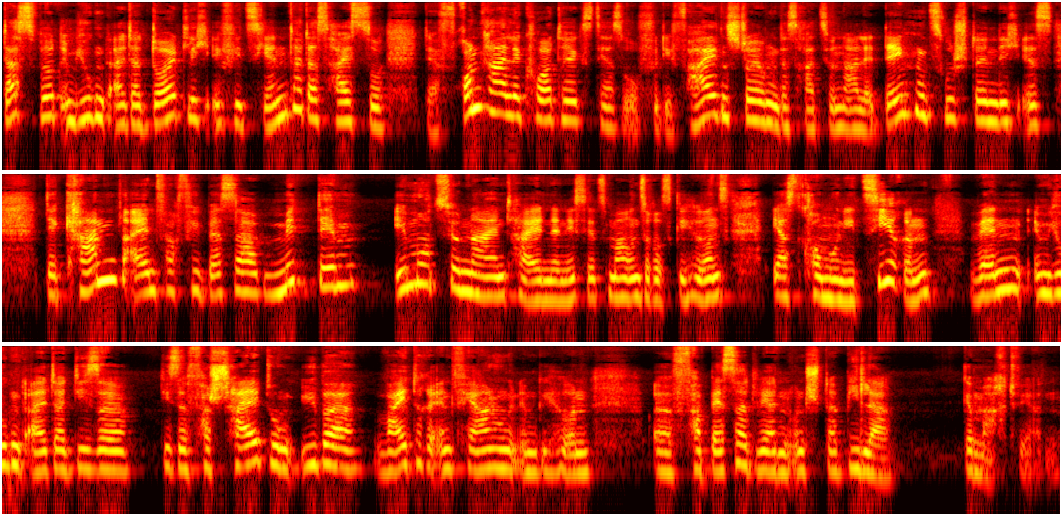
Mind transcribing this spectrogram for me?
Das wird im Jugendalter deutlich effizienter. Das heißt so, der frontale Kortex, der so für die Verhaltenssteuerung, das rationale Denken zuständig ist, der kann einfach viel besser mit dem emotionalen Teil, nenne ich es jetzt mal, unseres Gehirns erst kommunizieren, wenn im Jugendalter diese, diese Verschaltung über weitere Entfernungen im Gehirn äh, verbessert werden und stabiler gemacht werden.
